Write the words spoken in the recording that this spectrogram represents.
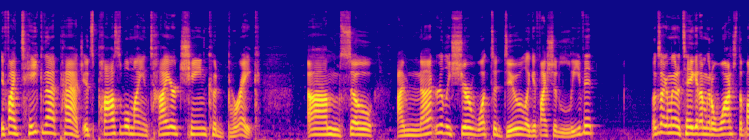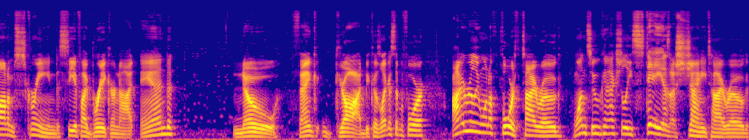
if I take that patch, it's possible my entire chain could break. Um, so I'm not really sure what to do. Like, if I should leave it Looks like I'm going to take it. I'm going to watch the bottom screen to see if I break or not. And no. Thank God. Because like I said before, I really want a fourth Tyrogue. One who can actually stay as a shiny Tyrogue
